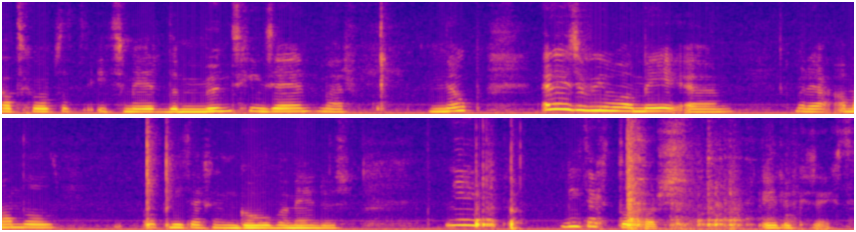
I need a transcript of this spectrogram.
Had gehoopt dat het iets meer de munt ging zijn, maar nope. En deze viel wel mee, um, maar ja, amandel ook niet echt een go bij mij, dus nee, niet echt toppers, eerlijk gezegd.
